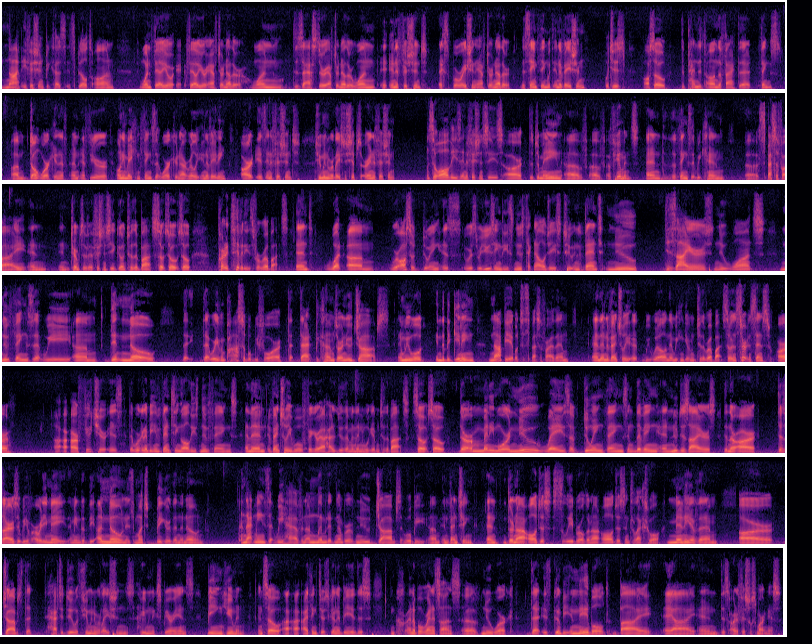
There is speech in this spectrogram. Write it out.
not efficient because it's built on one failure failure after another, one disaster after another, one inefficient exploration after another. The same thing with innovation, which is also dependent on the fact that things um, don't work, and if, and if you're only making things that work, you're not really innovating. Art is inefficient. Human relationships are inefficient. And so all these inefficiencies are the domain of, of, of humans. And the things that we can uh, specify and in terms of efficiency go to the bots. So so so productivity is for robots. And what um, we're also doing is, is we're using these new technologies to invent new desires, new wants, new things that we um, didn't know that that were even possible before. That that becomes our new jobs, and we will in the beginning not be able to specify them and then eventually it, we will, and then we can give them to the robots. So in a certain sense, our our, our future is that we're going to be inventing all these new things, and then eventually we'll figure out how to do them, and then we'll give them to the bots. So so there are many more new ways of doing things and living and new desires than there are desires that we have already made. I mean, the, the unknown is much bigger than the known. And that means that we have an unlimited number of new jobs that we'll be um, inventing and they're not all just cerebral, they're not all just intellectual. Many of them are jobs that have to do with human relations, human experience, being human. And so I, I think there's going to be this incredible renaissance of new work that is going to be enabled by AI and this artificial smartness.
